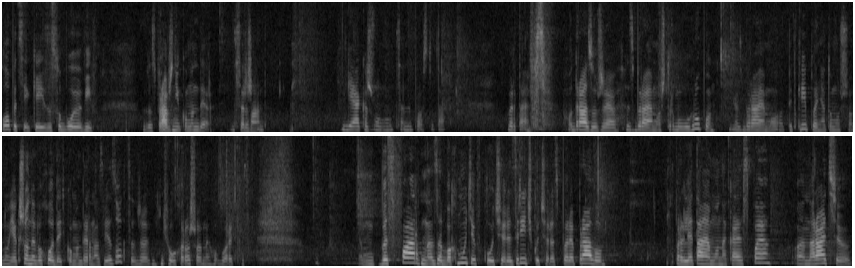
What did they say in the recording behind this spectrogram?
хлопець, який за собою вів. Справжній командир, сержант. Я кажу, ну це не просто так. Вертаємося. Одразу вже збираємо штурмову групу, збираємо підкріплення, тому що ну, якщо не виходить командир на зв'язок, це вже нічого хорошого не говорить. Без фар на Забахмутівку, через річку, через переправу. Прилітаємо на КСП, е, на рацію,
